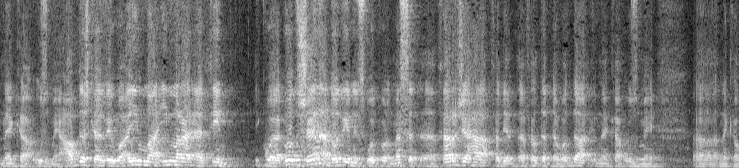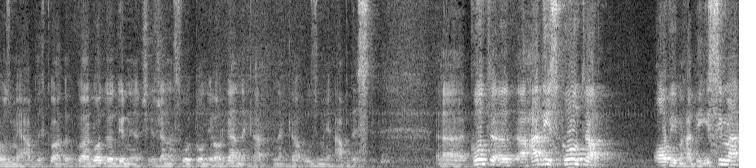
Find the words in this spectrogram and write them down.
neka uzme abdest, kaže wa ayuma imra'atin i koja god žena dodirne svoj polni mese uh, ferđaha, voda neka uzme E, neka uzme abdest. Koja, koja god dodirne znači, žena svoj polni organ, neka, neka uzme abdest. E, kontra, e, hadis kontra ovim hadisima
